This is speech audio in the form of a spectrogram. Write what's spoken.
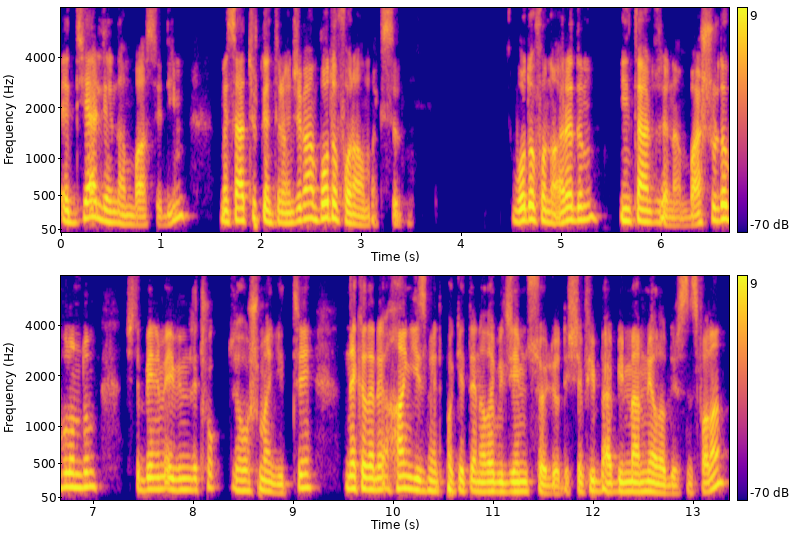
E, diğerlerinden bahsedeyim. Mesela TürkNet'ten önce ben Vodafone almak istedim. Vodafone'u aradım. İnternet üzerinden başvuruda bulundum. İşte benim evimde çok hoşuma gitti. Ne kadar hangi hizmet paketlerini alabileceğimi söylüyordu. İşte fiber bilmem ne alabilirsiniz falan.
